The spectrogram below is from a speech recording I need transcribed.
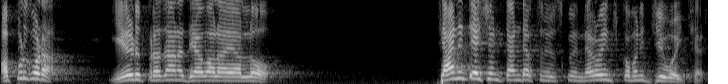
అప్పుడు కూడా ఏడు ప్రధాన దేవాలయాల్లో శానిటేషన్ టెండర్స్ నిర్వహించుకోమని జీవో ఇచ్చారు.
